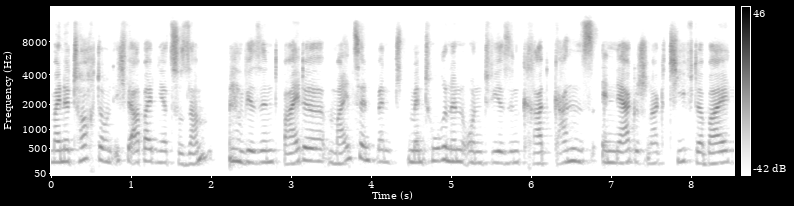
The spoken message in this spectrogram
meine Tochter und ich, wir arbeiten ja zusammen. Wir sind beide Mindset-Mentorinnen und wir sind gerade ganz energisch und aktiv dabei,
